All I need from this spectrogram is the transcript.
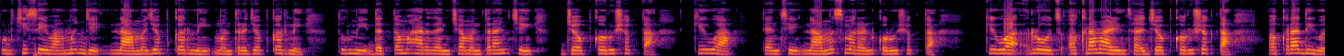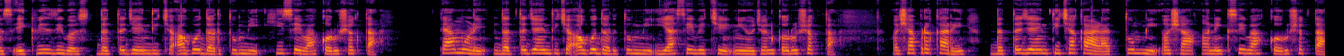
पुढची सेवा म्हणजे नामजप करणे मंत्रजप करणे. तुम्ही दत्त महाराजांच्या मंत्रांचे जप करू शकता किंवा त्यांचे नामस्मरण करू शकता किंवा रोज अकरा माळींचा जप करू शकता. अकरा दिवस एकवीस दिवस दत्त जयंतीच्या अगोदर तुम्ही ही सेवा करू शकता. त्यामुळे दत्त जयंतीच्या अगोदर तुम्ही या सेवेचे नियोजन करू शकता. अशा प्रकारे दत्त जयंतीच्या काळात तुम्ही अशा अनेक सेवा करू शकता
